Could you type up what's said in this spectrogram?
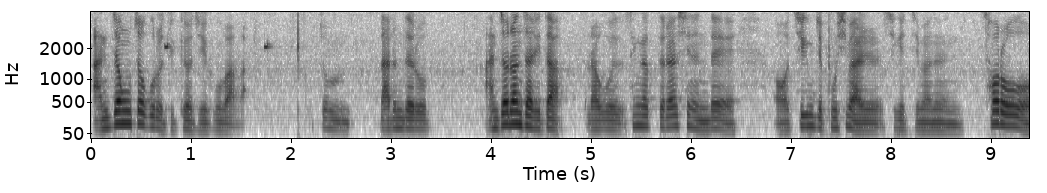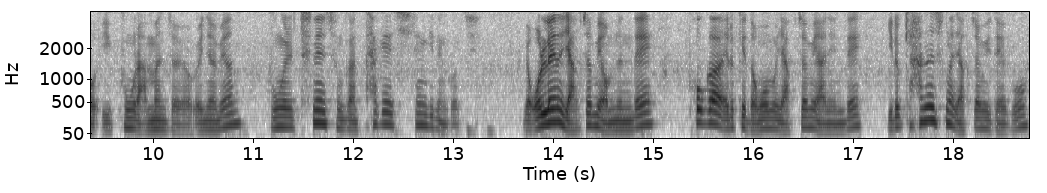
안정적으로 느껴지고 막 좀 나름대로 안전한 자리다라고 생각들 하시는데 어, 지금 이제 보시면 아시겠지만은 서로 이 궁을 안 만져요. 왜냐면 궁을 트는 순간 타겟이 생기는 거지. 원래는 약점이 없는데 포가 이렇게 넘으면 약점이 아닌데 이렇게 하는 순간 약점이 되고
